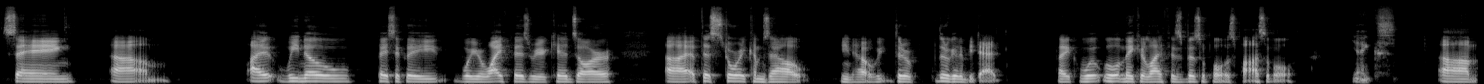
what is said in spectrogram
saying, um, "I we know basically where your wife is, where your kids are. Uh, if this story comes out, you know they're they're going to be dead. Like we'll, we'll make your life as miserable as possible." Yikes! Um,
